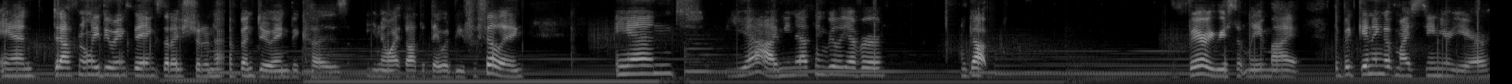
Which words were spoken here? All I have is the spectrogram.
and definitely doing things that I shouldn't have been doing because, you know, I thought that they would be fulfilling. And yeah, I mean, nothing really ever got very recently, my the beginning of my senior year,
